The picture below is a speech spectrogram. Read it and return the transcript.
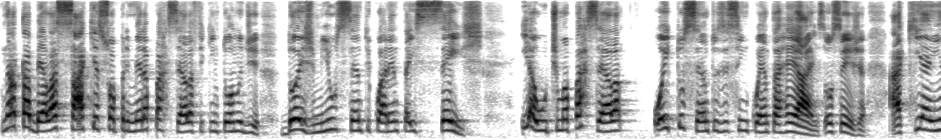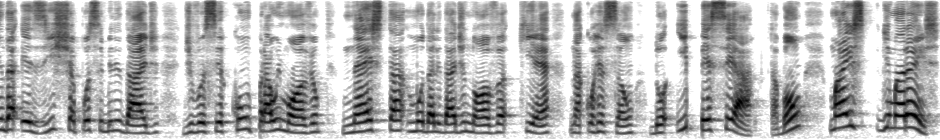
na tabela saque, a sua primeira parcela fica em torno de R$ 2.146 e a última parcela 850 reais. Ou seja, aqui ainda existe a possibilidade de você comprar o imóvel nesta modalidade nova que é na correção do IPCA, tá bom? Mas, Guimarães,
